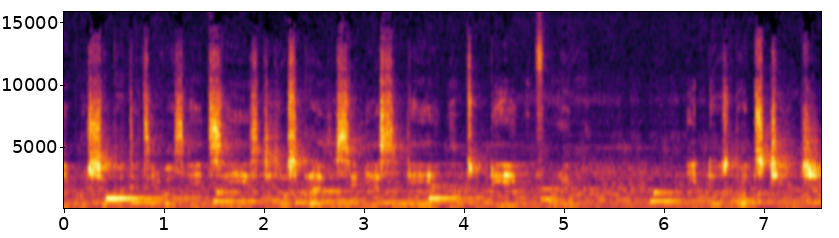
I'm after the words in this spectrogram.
Hebrews chapter 13, verse 8 says, Jesus Christ the same yesterday and today and forever. He does not change.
